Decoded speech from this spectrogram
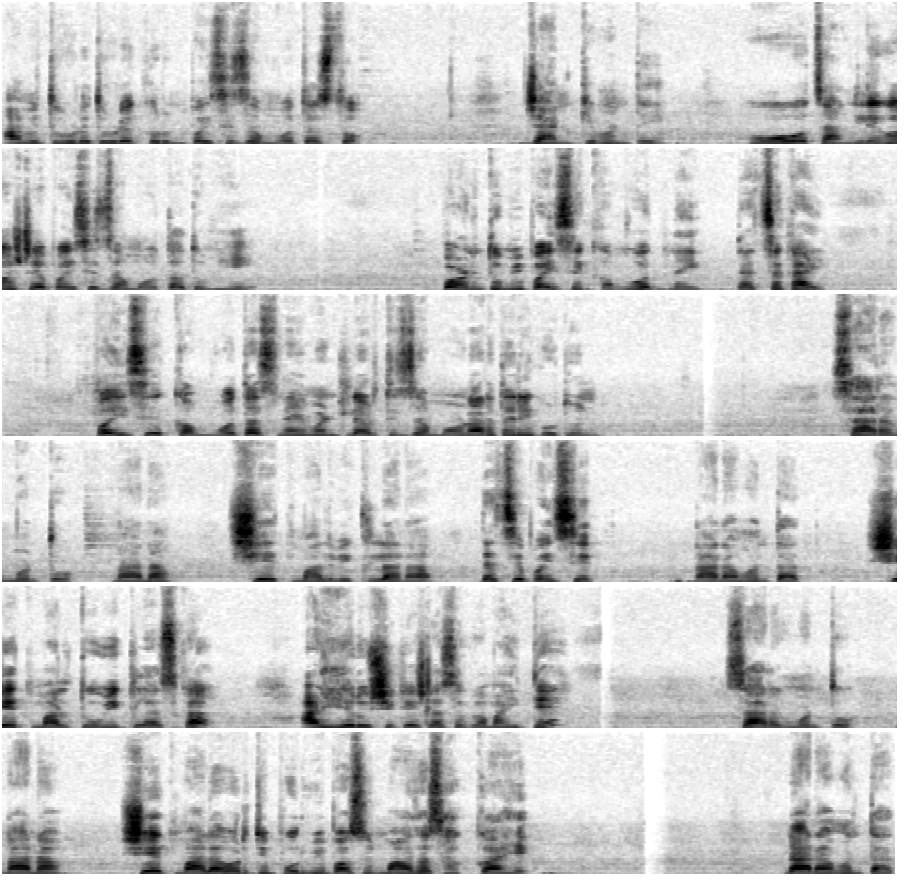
आम्ही थोडे थोडे करून पैसे जमवत असतो. जानकी म्हणते हो चांगली गोष्ट आहे पैसे जमवता तुम्ही. पण तुम्ही पैसे कमवत नाही त्याचं काय? पैसे कमवतच नाही म्हटल्यावरती जमवणार तरी कुठून? सारंग म्हणतो नाना शेतमाल विकला ना त्याचे पैसे. नाना म्हणतात शेतमाल तू विकलास का? आणि हे ऋषिकेशला सगळं माहिती आहे सारंग म्हणतो नाना शेतमालावरती पूर्वीपासून माझाच हक्क आहे. नाना म्हणतात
